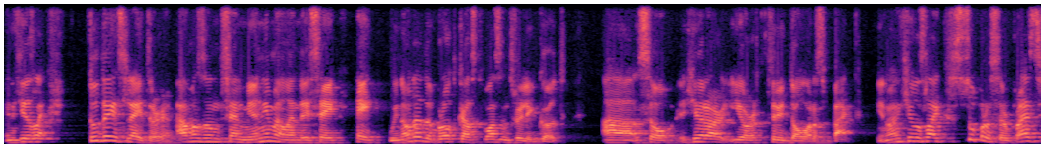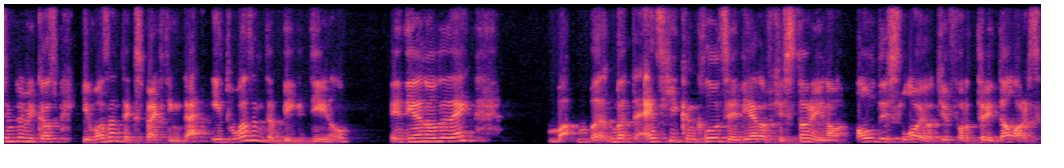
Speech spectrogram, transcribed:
And he was like, two days later, Amazon sent me an email and they say, hey, we know that the broadcast wasn't really good. Uh, so here are your $3 back. You know, and he was like super surprised simply because he wasn't expecting that. It wasn't a big deal at the end of the day. But, but, but as he concludes at the end of his story, you know, all this loyalty for three dollars,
